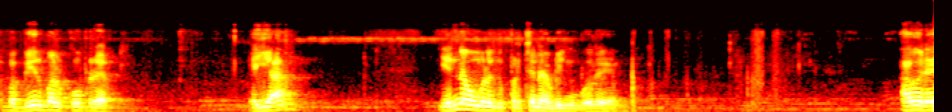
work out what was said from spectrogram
அப்போ பீர்பால் கூப்பிடுறார். ஐயா என்ன உங்களுக்கு பிரச்சனை? அப்படிங்கும்போது அவர்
